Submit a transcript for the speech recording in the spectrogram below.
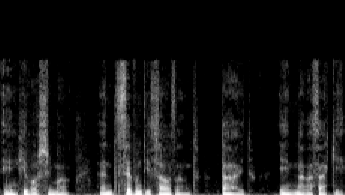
in Hiroshima and 70,000 died in Nagasaki.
